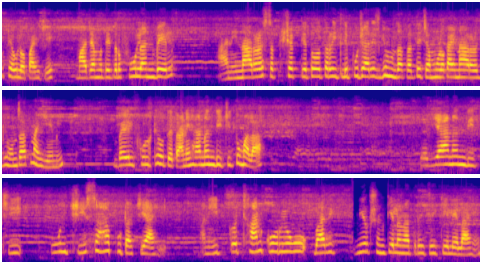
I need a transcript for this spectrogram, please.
ठेवलं पाहिजे? माझ्या मते तर फुल आणि बेल आणि नारळ शक्यतो तर इथले पुजारीच घेऊन जातात. त्याच्यामुळं काय नारळ घेऊन जात नाही आहे मी. बैल फुल ठेवतात आणि ह्या नंदीची तुम्हाला. तर या नंदीची उंची सहा फुटाची आहे. आणि इतकं छान कोरीव बारीक निरीक्षण केलं ना तर हे केलेलं आहे.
